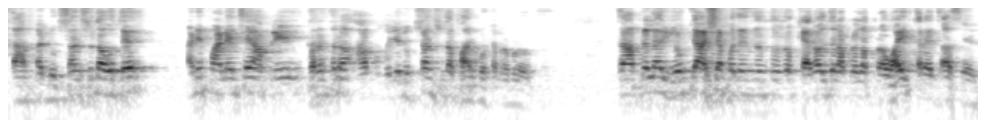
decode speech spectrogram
तर आपलं नुकसान सुद्धा होते आणि पाण्याचे आपली खरं तर म्हणजे नुकसान सुद्धा फार मोठ्या प्रमाणात होतं. तर आपल्याला योग्य अशा पद्धतीचा तो जो कॅनॉल जर आपल्याला प्रवाहित करायचा असेल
